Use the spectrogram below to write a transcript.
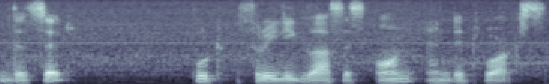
That's it put 3D glasses on and it works.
